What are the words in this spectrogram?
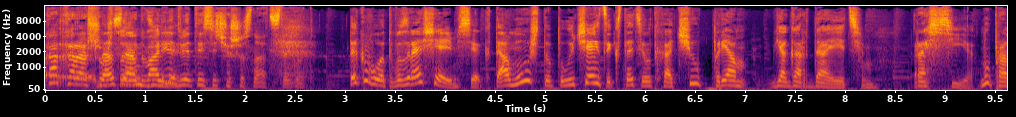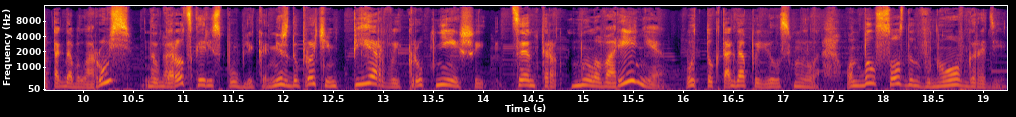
как хорошо, на что самом на дворе деле. 2016 год. Так вот, возвращаемся к тому, что получается, и, кстати, вот хочу прям, я горда этим, Россия. Ну, правда, тогда была Русь, Новгородская да. республика. Между прочим, первый крупнейший центр мыловарения, вот только тогда появилось мыло, он был создан в Новгороде.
